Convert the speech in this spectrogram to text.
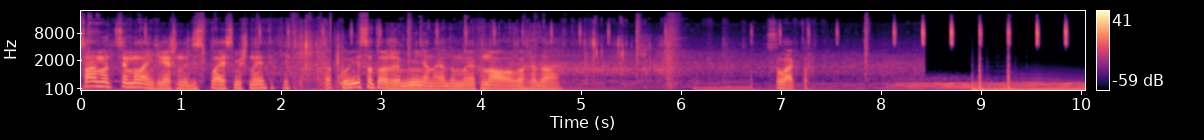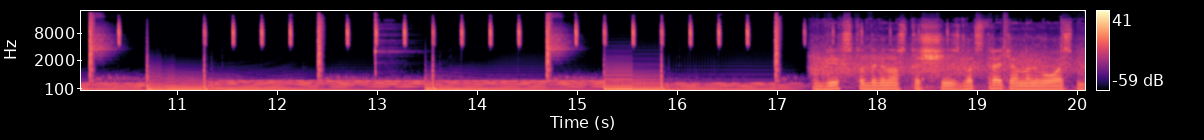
саме цей маленький, звісно, дисплей смішний такий. Куліса теж міняна, я думаю, як нова виглядає. Селектор. Біг 196, 23.08.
